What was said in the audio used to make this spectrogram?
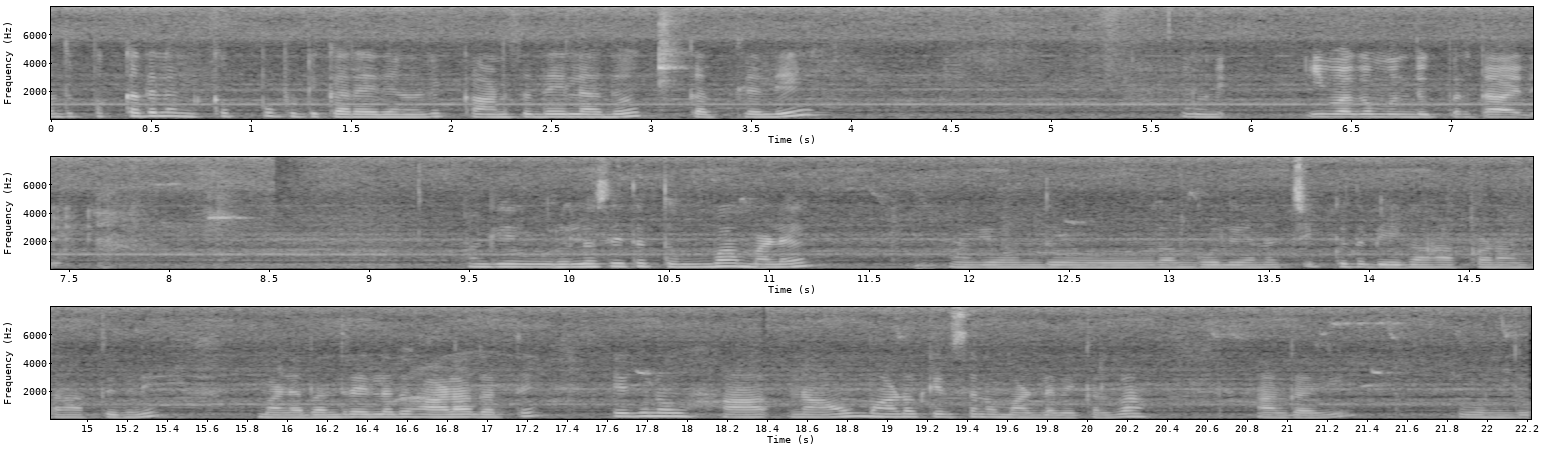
ಅದು ಪಕ್ಕದಲ್ಲಿ ಒಂದು ಕಪ್ಪು ಪುಟ್ಟಿ ಕರ ಇದೆ ನೋಡಿ, ಕಾಣಿಸೋದೇ ಇಲ್ಲ ಅದು ಕತ್ತಲಲ್ಲಿ ನೋಡಿ, ಇವಾಗ ಮುಂದಕ್ಕೆ ಬರ್ತಾ ಇದೆ. ಹಾಗೆ ಊರಲ್ಲೂ ಸಹಿತ ತುಂಬ ಮಳೆ. ಹಾಗೆ ಒಂದು ರಂಗೋಲಿಯನ್ನು ಚಿಕ್ಕದು ಬೇಗ ಹಾಕೋಣ ಅಂತ ಹಾಕ್ತಿದ್ದೀನಿ. ಮಳೆ ಬಂದರೆ ಎಲ್ಲದು ಹಾಳಾಗತ್ತೆ. ಹೇಗೂ ನಾವು ಹಾ, ನಾವು ಮಾಡೋ ಕೆಲಸ ನಾವು ಮಾಡಲೇಬೇಕಲ್ವಾ? ಹಾಗಾಗಿ ಒಂದು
